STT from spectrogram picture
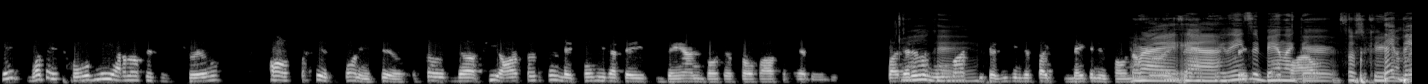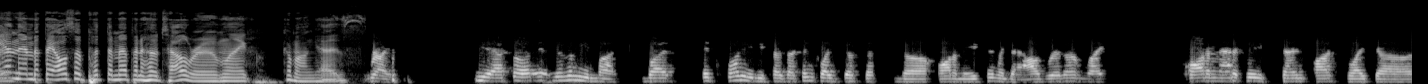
think what they told me, I don't know if this is true. Oh, actually, it's funny too. So the PR person, they told me that they banned both their profiles from Airbnb. But that oh, doesn't Okay. mean much because you can just like make a new phone number. Right, Exactly. yeah. They need to ban like profile. their social security They number. banned them, but they also put them up in a hotel room. Like, come on, guys. Right. Yeah, so it doesn't mean much, but it's funny because I think like just the, the automation, like the algorithm, like automatically sent us like a,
